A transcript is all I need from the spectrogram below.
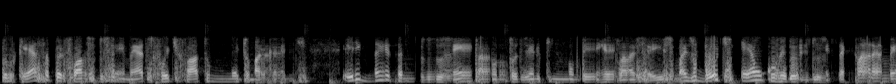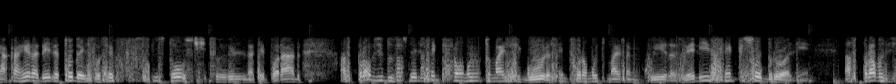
Porque essa performance dos 100 metros foi de fato muito marcante. Ele ganha também dos 200, tá? não estou dizendo que não tem relevância isso, mas o Bolt é um corredor de 200. É claro, a carreira dele é toda isso. Você listou os títulos dele na temporada, as provas de 200 dele sempre foram muito mais seguras, sempre foram muito mais tranquilas. Ele sempre sobrou ali. Nas provas de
